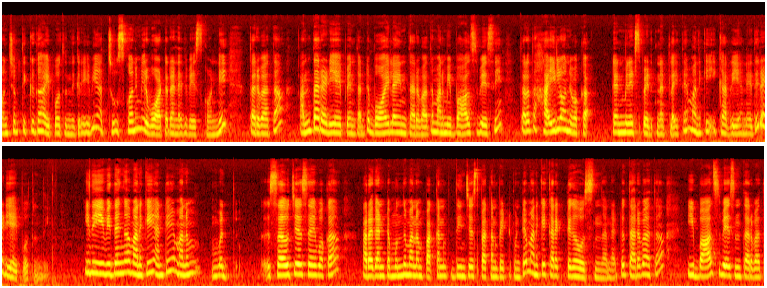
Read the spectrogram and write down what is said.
కొంచెం థిక్గా అయిపోతుంది గ్రేవీ. అది చూసుకొని మీరు వాటర్ అనేది వేసుకోండి. తర్వాత అంతా రెడీ అయిపోయిందంటే బాయిల్ అయిన తర్వాత మనం ఈ బాల్స్ వేసి తర్వాత హైలోని ఒక టెన్ మినిట్స్ పెడుతున్నట్లయితే మనకి ఈ కర్రీ అనేది రెడీ అయిపోతుంది. ఇది ఈ విధంగా మనకి అంటే మనం సర్వ్ చేసే ఒక అరగంట ముందు మనం పక్కన దించేసి పక్కన పెట్టుకుంటే మనకి కరెక్ట్గా వస్తుంది అన్నట్టు తర్వాత ఈ బాల్స్ వేసిన తర్వాత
